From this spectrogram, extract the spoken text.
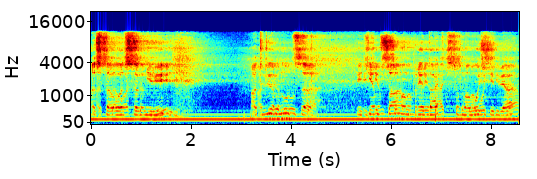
оставаться в неведении, отвернуться и тем самым предать самого себя,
